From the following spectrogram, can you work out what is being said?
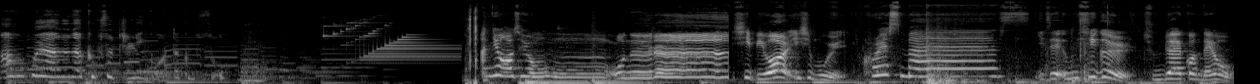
아 뭐야 누나 급소 찔린 것 같다 급소. 안녕하세요. 오늘은 12월 25일 크리스마스. 이제 음식을 준비할 건데요.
